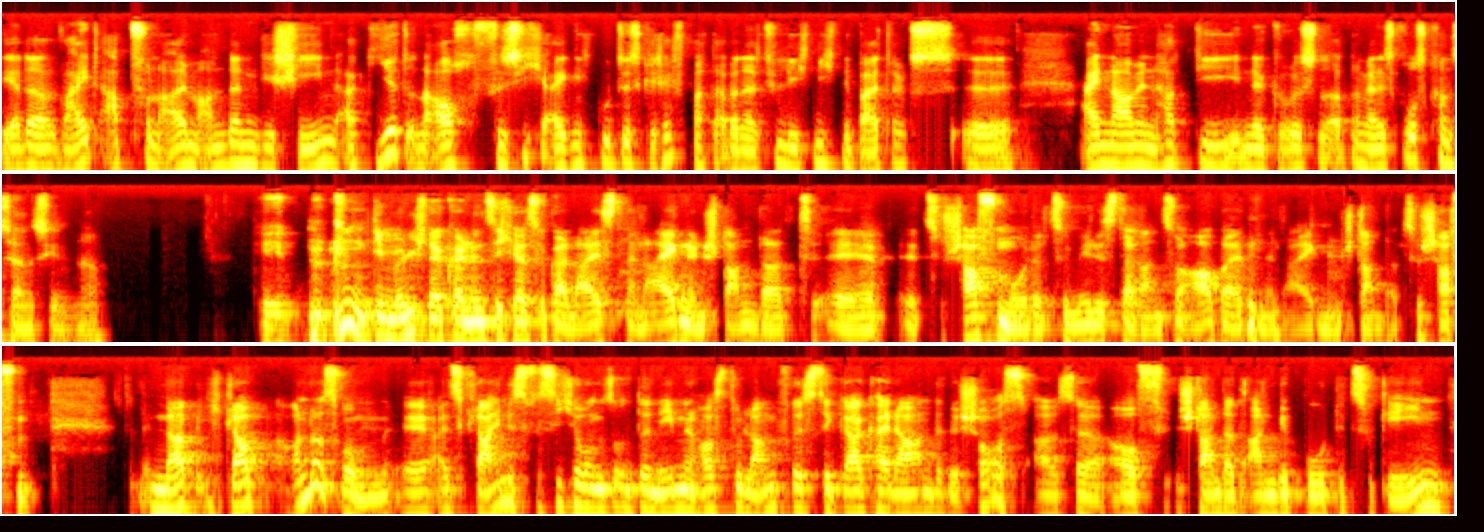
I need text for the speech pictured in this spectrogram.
der da weit ab von allem anderen Geschehen agiert und auch für sich eigentlich gutes Geschäft macht, aber natürlich nicht eine Beitragseinnahmen äh, hat, die in der Größenordnung eines Großkonzerns sind. Ne? Die, die Münchner können sich ja sogar leisten, einen eigenen Standard äh, zu schaffen oder zumindest daran zu arbeiten, einen eigenen Standard zu schaffen. Na, ich glaube andersrum. Äh, als kleines Versicherungsunternehmen hast du langfristig gar keine andere Chance, außer auf Standardangebote zu gehen.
